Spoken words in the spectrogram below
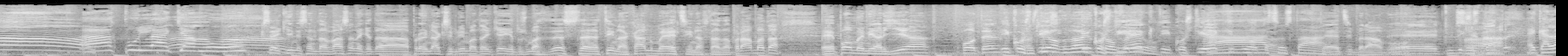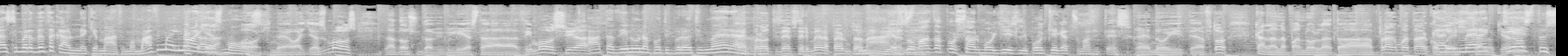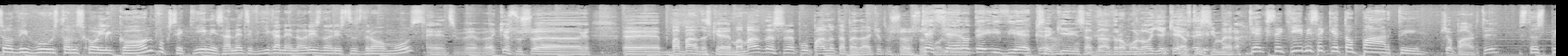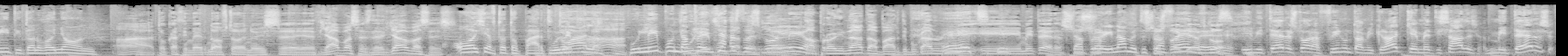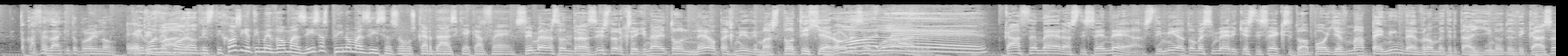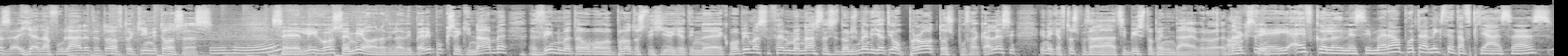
Αχ, πουλάκια μου. Ξεκίνησαν τα βάσανα και τα πρωινά ξυπνήματα και για τους μαθητές. Τι να κάνουμε, έτσι είναι αυτά τα πράγματα. Επόμενη αργία, πότε; 28 26η, 26η Α, σωστά. Έτσι, μπράβο. Ε, την Σωστά. ξεχνάτε; Ε, καλά, σήμερα δεν θα κάνουν και μάθημα. Μάθημα είναι Ε, ο καλά. αγιασμός. Όχι, ναι, ο αγιασμός. Να δώσουν τα βιβλία στα δημόσια. Α, τα δίνουν από την πρώτη μέρα. Ε, πρώτη, δεύτερη μέρα παίρνουν τα Μάλιστα. βιβλία. ναι. Εβδομάδα προσαρμογής λοιπόν και για τους μαθητές. Εννοείται αυτό. Καλά να πάνε όλα τα πράγματα. Ακόμα έχει Καλημέρα καλό καιρό. και στους οδηγούς των σχολικών που ξεκίνησαν έτσι, βγήκανε νωρίς νωρίς στους δρόμους. Έτσι βέβαια. Και στους ε, ε, μπαμπάδες και μαμάδες που πάνε τα παιδάκια τους στο Και σχολείο. χαίρονται ιδιαίτερα. Ξεκίνησαν τα δρομολόγια και αυτή σήμερα. Και ξεκίνησε και το πάρτι Ποιο πάρτι; Στο σπίτι των γονιών. Α, το καθημερινό αυτό εννοείς. Ε, διάβασες, δεν διάβασες; Όχι αυτό το πάρτι, Που το λείπουν- άλλο. Α, που λείπουν τα που παιδιά λείπουν τα στο παιδιά. σχολείο. Τα πρωινά τα πάρτι που κάνουν οι, Έτσι. οι μητέρες. Τα πρωινά με τους καφέδες. Ε, Οι μητέρες τώρα αφήνουν τα μικρά και με τις άλλες μητέρες το καφεδάκι το πρωινό. Εγώ δεν Επιβάλλεται. μπορώ δυστυχώς γιατί είμαι εδώ μαζί σας. Πίνω μαζί σας όμως καρδάσια καφέ. Σήμερα στον Τρανζίστορ ξεκινάει το νέο παιχνίδι μας, το τυχερό ρεζεβουάρ. Όλε! Κάθε μέρα στις 9, στη 1 το μεσημέρι και στις 6 το απόγευμα, 50 ευρώ μετρητά γίνονται δικά σας για να φουλάρετε το αυτοκίνητό σας. Σε λίγο, σε μία ώρα δηλαδή περίπου, ξεκινάμε, δίνουμε το πρώτο στοιχείο για την εκπομπή μας. Θέλουμε να είστε συντονισμένοι γιατί ο πρώτος που θα καλέσει είναι και αυτός που θα τσιμπήσει το 50 ευρώ. Εντάξει; Οκ, εύκολο είναι σήμερα, οπότε ανοίξτε τα αυτιά σας.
